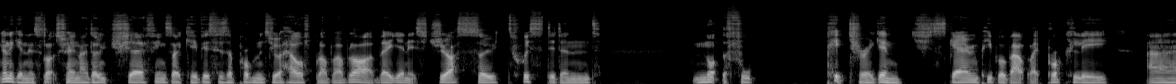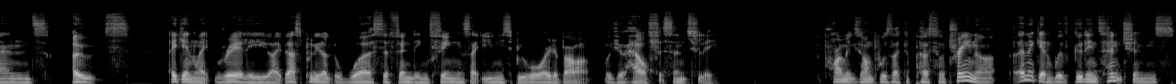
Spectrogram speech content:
And again, it's not saying I don't share things like, okay, this is a problem to your health, blah, blah, blah. But again, it's just so twisted and not the full picture. Again, scaring people about like broccoli and oats. Again, like really, like that's probably like the worst offending things that you need to be worried about with your health, essentially. Prime example is like a personal trainer. And again, with good intentions,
